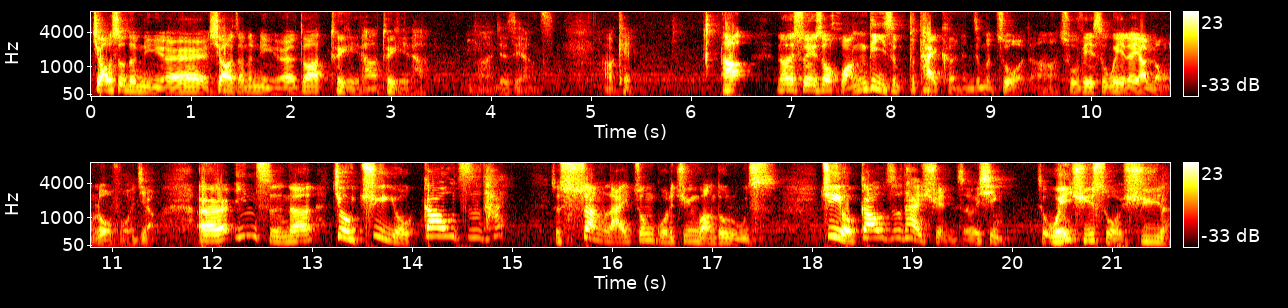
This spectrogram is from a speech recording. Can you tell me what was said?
教授的女儿、校长的女儿都要推给他，推给他，啊，就这样子。OK，好，那么所以说皇帝是不太可能这么做的啊，除非是为了要笼络佛教，而因此呢，就具有高姿态。这上来中国的君王都如此，具有高姿态选择性，这为取所需啊。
